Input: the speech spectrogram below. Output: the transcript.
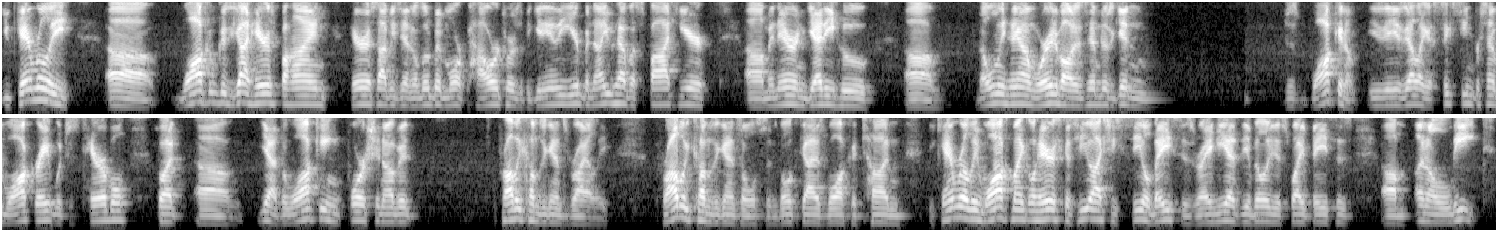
you can't really uh, walk him because you got Harris behind. Harris obviously had a little bit more power towards the beginning of the year, but now you have a spot here um, and Arrighetti, who um, the only thing I'm worried about is him just getting just walking him. He's, he's got like a 16% walk rate, which is terrible. But um, yeah, the walking portion of it probably comes against Riley. Probably comes against Olson. Both guys walk a ton. You can't really walk Michael Harris because he'll actually steal bases, right? He has the ability to swipe bases. Um, an elite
